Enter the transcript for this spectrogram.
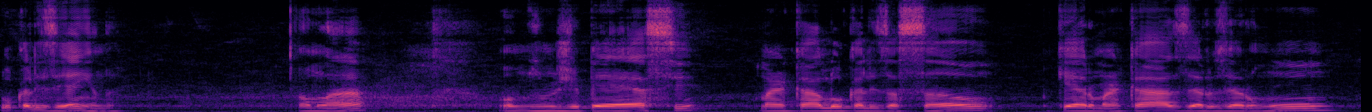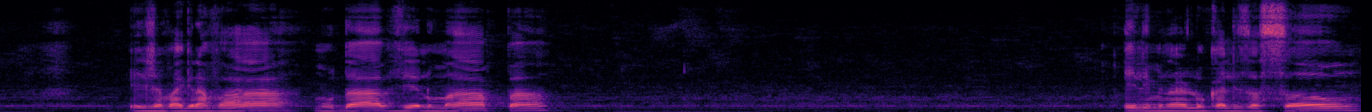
localizei ainda. Vamos lá. Vamos no GPS, marcar a localização. Quero marcar 001. Ele já vai gravar, mudar, ver no mapa. Eliminar localização.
